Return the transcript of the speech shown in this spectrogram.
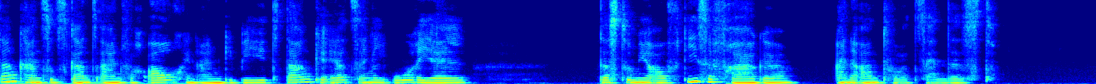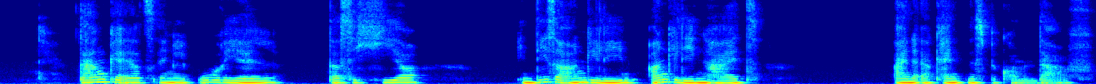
dann kannst du es ganz einfach auch in einem Gebet, danke Erzengel Uriel, dass du mir auf diese Frage eine Antwort sendest. Danke Erzengel Uriel, dass ich hier in dieser Angele Angelegenheit eine Erkenntnis bekommen darf.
